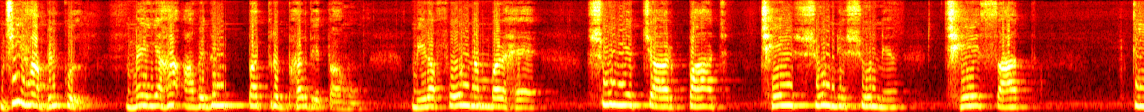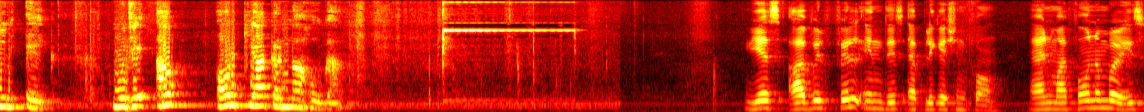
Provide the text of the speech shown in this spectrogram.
जी हाँ बिल्कुल। मैं यहाँ आवेदन पत्र भर देता हूँ। मेरा फ़ोन नंबर है शून्य चार पाँच छ शून्य शून्य छ सात तीन एक। मुझे अब और क्या करना होगा? Yes I will fill in this application form and my phone number is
